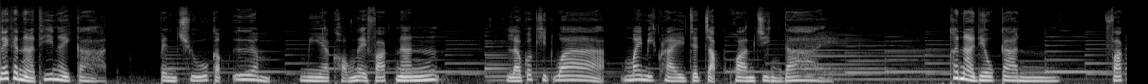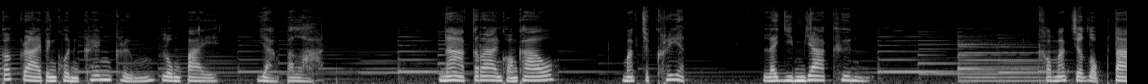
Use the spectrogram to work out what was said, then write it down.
ในขณะที่นายกาดเป็นชู้กับเอื้อมเมียของนายฟักนั้น แล้วก็คิดว่าไม่มีใครจะจับความจริงได้ ขณะเดียวกัน ฟักก็กลายเป็นคนเคร่งขรึมลงไปอย่างประหลาด หน้ากรานของเขา มักจะเครียด และยิ้มยากขึ้น เขามักจะหลบตา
